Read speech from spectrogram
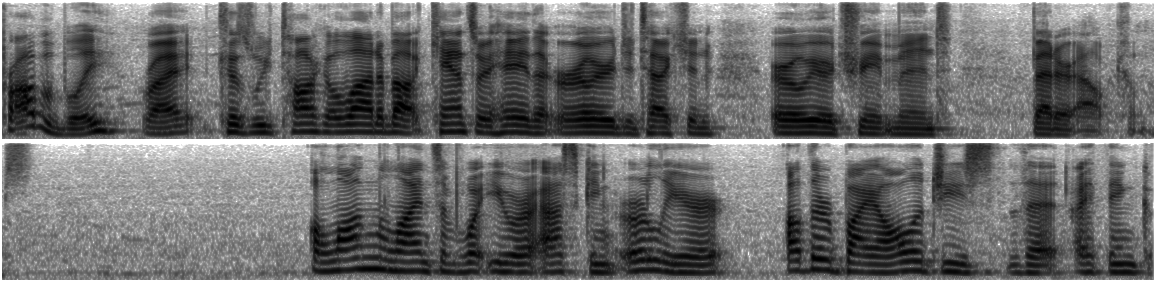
Probably, right? Because we talk a lot about cancer. Hey, the earlier detection, earlier treatment, better outcomes. Along the lines of what you were asking earlier, other biologies that I think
